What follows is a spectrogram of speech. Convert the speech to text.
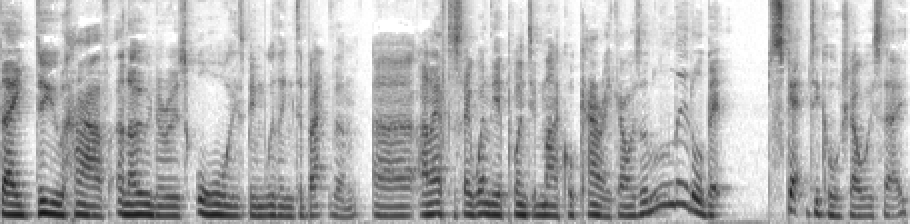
they do have an owner who's always been willing to back them. Uh, and I have to say, when they appointed Michael Carrick, I was a little bit sceptical, shall we say.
